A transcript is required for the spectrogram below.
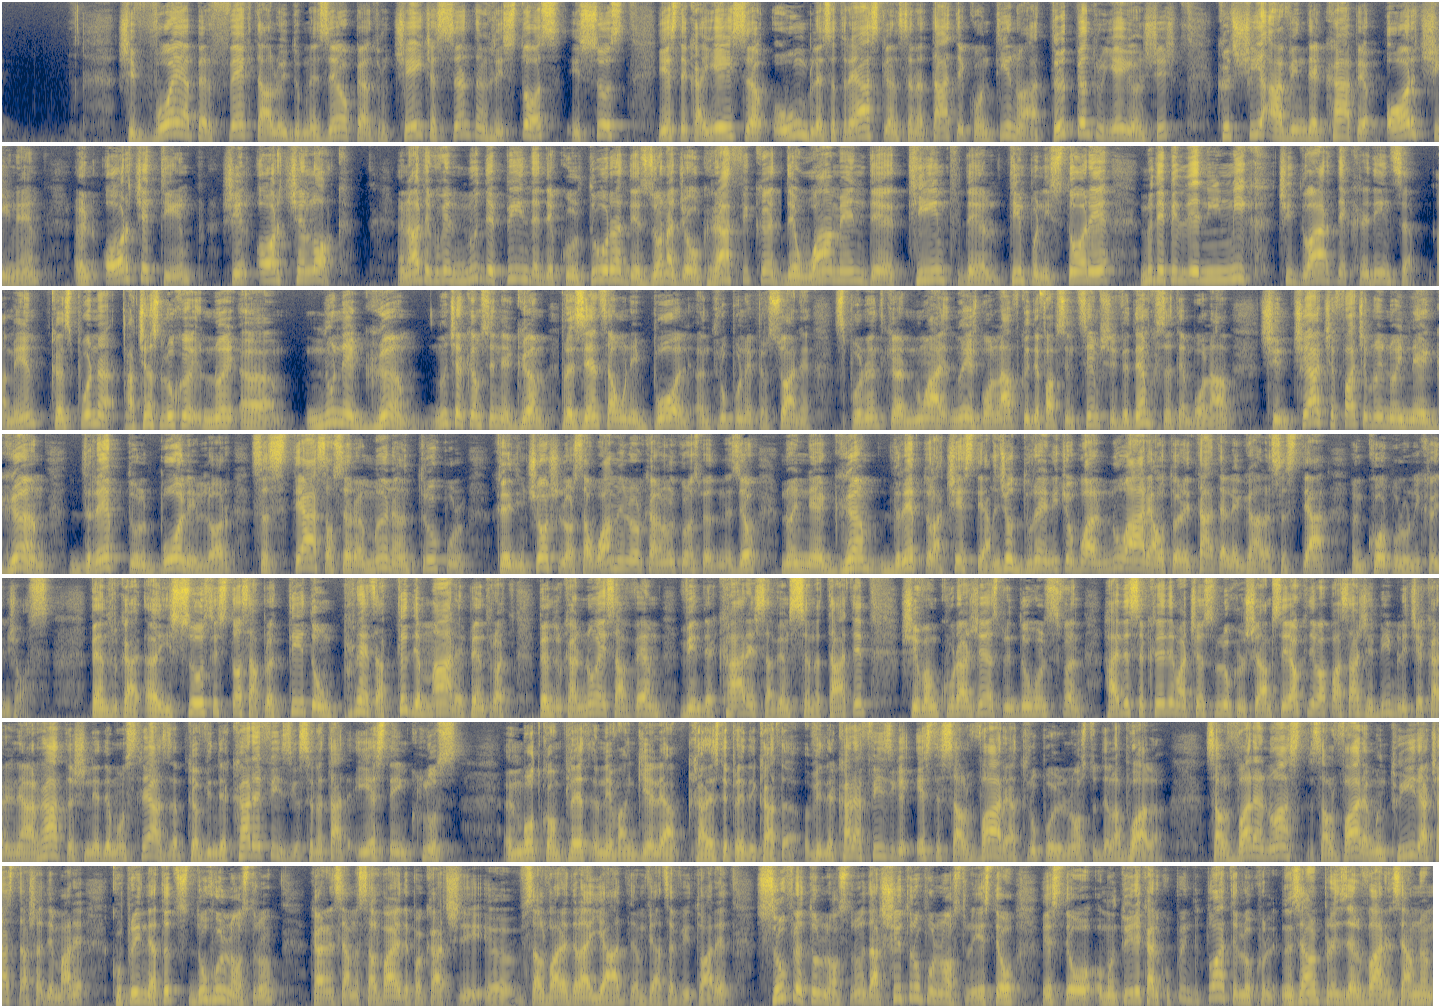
Și voia perfectă a lui Dumnezeu pentru cei ce sunt în Hristos, Isus, este ca ei să umble, să trăiască în sănătate continuă, atât pentru ei înșiși, cât și a vindeca pe oricine în orice timp și în orice loc. În alte cuvinte, nu depinde de cultură, de zona geografică, de oameni, de timp, de timp în istorie, nu depinde de nimic, ci doar de credință. Amin? Când spun acest lucru, noi uh, nu negăm, nu încercăm să negăm prezența unei boli în trupul unei persoane, spunând că nu, ai, nu ești bolnav, că de fapt simțim și vedem că suntem bolnavi, și în ceea ce facem noi, noi negăm dreptul bolilor să stea sau să rămână în trupul credincioșilor sau oamenilor care nu-L cunosc pe Dumnezeu, noi negăm dreptul acesteia. Nici o durere, nici o boală nu are autoritatea legală să stea în corpul unui credincios pentru că uh, Isus Hristos a plătit un preț atât de mare pentru, a, pentru ca noi să avem vindecare, să avem sănătate și vă încurajez prin Duhul Sfânt. Haideți să credem acest lucru și am să iau câteva pasaje biblice care ne arată și ne demonstrează că vindecare fizică, sănătate este inclus în mod complet în Evanghelia care este predicată. Vindecarea fizică este salvarea trupului nostru de la boală salvarea noastră, salvarea, mântuirea aceasta așa de mare cuprinde atât Duhul nostru, care înseamnă salvare de păcat și uh, salvare de la iad în viața viitoare, sufletul nostru, dar și trupul nostru. Este o, este o, o mântuire care cuprinde toate lucrurile. Înseamnă prezervare, înseamnă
